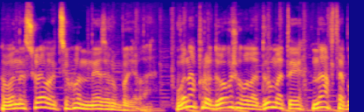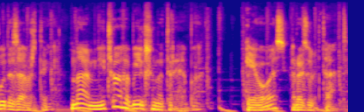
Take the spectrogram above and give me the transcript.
Венесуела цього не зробила. Вона продовжувала думати, нафта буде завжди, нам нічого більше не треба. І ось результат.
